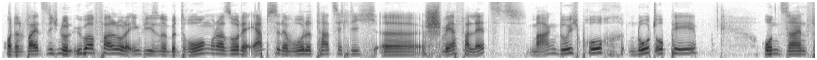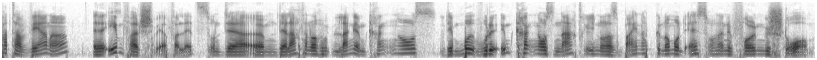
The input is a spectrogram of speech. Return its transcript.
Und das war jetzt nicht nur ein Überfall oder irgendwie so eine Bedrohung oder so. Der Erbse, der wurde tatsächlich äh, schwer verletzt, Magendurchbruch, Not-OP und sein Vater Werner äh, ebenfalls schwer verletzt und der, ähm, der lag dann auch lange im Krankenhaus. Dem wurde im Krankenhaus nachträglich noch das Bein abgenommen und er ist auch an den Folgen gestorben.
